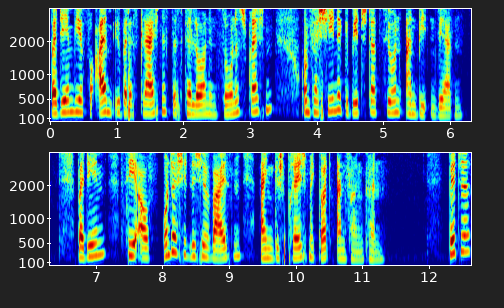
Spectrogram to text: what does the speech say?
bei dem wir vor allem über das Gleichnis des verlorenen Sohnes sprechen und verschiedene Gebetsstationen anbieten werden, bei dem Sie auf unterschiedliche Weisen ein Gespräch mit Gott anfangen können. Bitte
